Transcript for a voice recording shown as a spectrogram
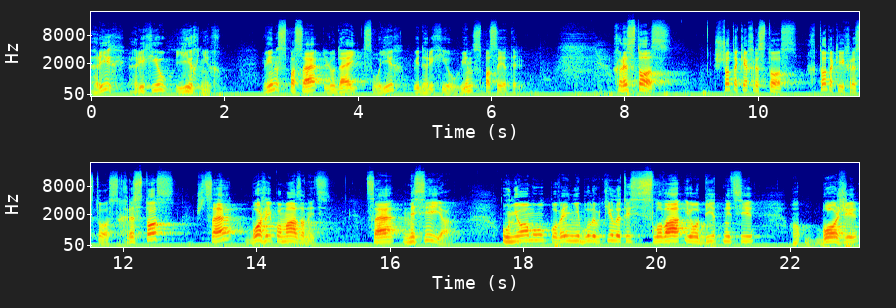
гріх, гріхів їхніх. Він спасе людей своїх від гріхів. Він Спаситель. Христос. Що таке Христос? Хто такий Христос? Христос це Божий помазанець, це Месія. У ньому повинні були втілитись слова і обітниці Божі,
